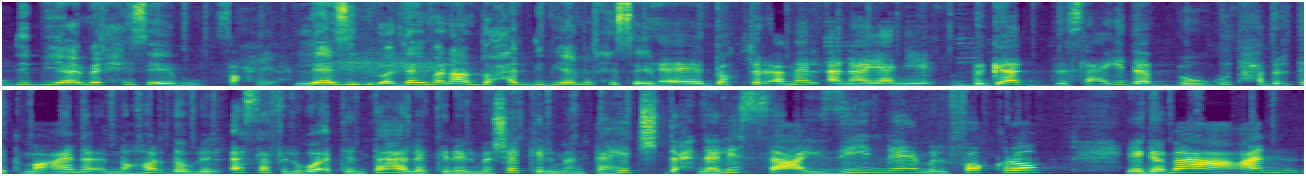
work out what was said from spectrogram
حد بيعمل حسابه. صحيح. لازم يبقى دايما عنده حد بيعمل حسابه. آه، دكتور أمال أنا يعني بجد سعيدة بوجود حضرتك معانا النهارده وللأسف الوقت انتهى لكن المشاكل ما انتهتش. ده إحنا لسه عايزين نعمل فقرة يا جماعة عن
